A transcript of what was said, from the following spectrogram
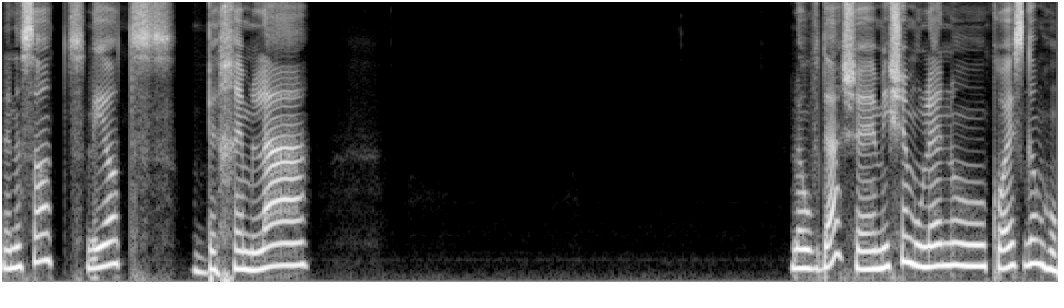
לנסות להיות בחמלה לעובדה שמי שמולנו כועס גם הוא.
